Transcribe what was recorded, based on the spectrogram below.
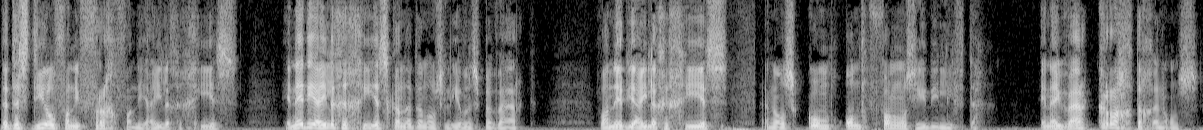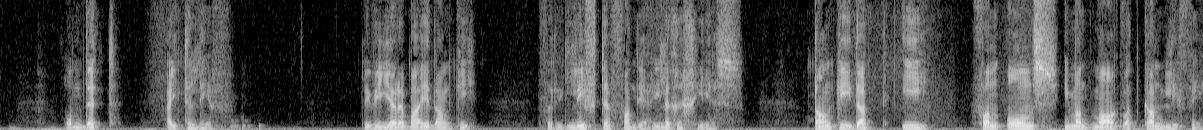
Dit is deel van die vrug van die Heilige Gees. En net die Heilige Gees kan dit in ons lewens bewerk. Wanneer die Heilige Gees in ons kom, ontvang ons hierdie liefde. En hy werk kragtig in ons om dit uit te leef. Liewe Here, baie dankie vir die liefde van die Heilige Gees. Dankie dat U van ons iemand maak wat kan lief hê.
